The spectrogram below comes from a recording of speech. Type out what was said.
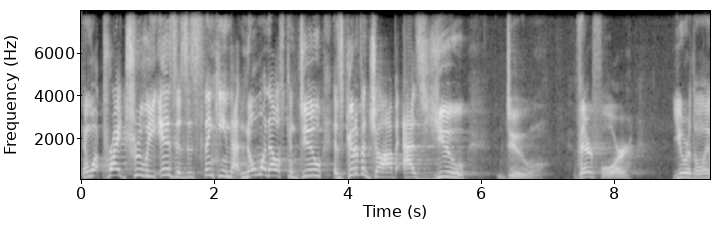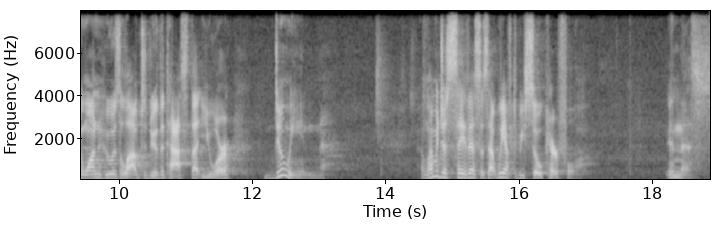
and what pride truly is, is, is thinking that no one else can do as good of a job as you do. Therefore, you are the only one who is allowed to do the task that you are doing. And let me just say this is that we have to be so careful in this.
